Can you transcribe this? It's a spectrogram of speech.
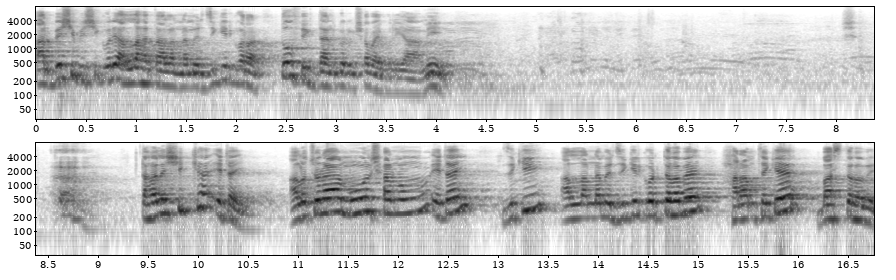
আর বেশি বেশি করে আল্লাহ তালার নামের জিকির করার তৌফিক দান করুন সবাই বলি আমিন। তাহলে শিক্ষা এটাই। আলোচনার মূল সারমর্ম এটাই যে কি আল্লাহর নামের জিকির করতে হবে, হারাম থেকে বাঁচতে হবে।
